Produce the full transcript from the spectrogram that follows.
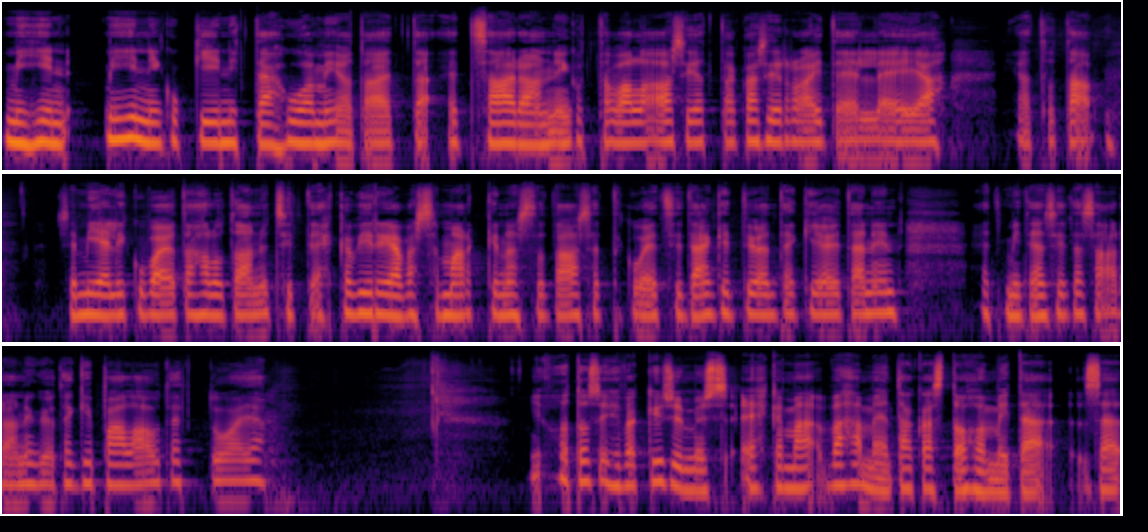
mihin, mihin niin kuin kiinnittää huomiota, että, että saadaan niin kuin tavallaan asiat takaisin raiteille ja, ja tota, se mielikuva, jota halutaan nyt sitten ehkä viriävässä markkinassa taas, että kun etsitäänkin työntekijöitä, niin että miten sitä saadaan niin jotenkin palautettua ja – Joo, tosi hyvä kysymys. Ehkä mä vähän menen takaisin tuohon, mitä sä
